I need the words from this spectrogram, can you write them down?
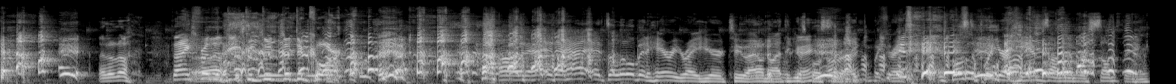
I don't know. thanks for the, uh. the, the decor. oh, and it, and it ha- it's a little bit hairy right here too. I don't know. I think Okay. you're supposed to like put your, you're supposed to put your hands on them or something.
